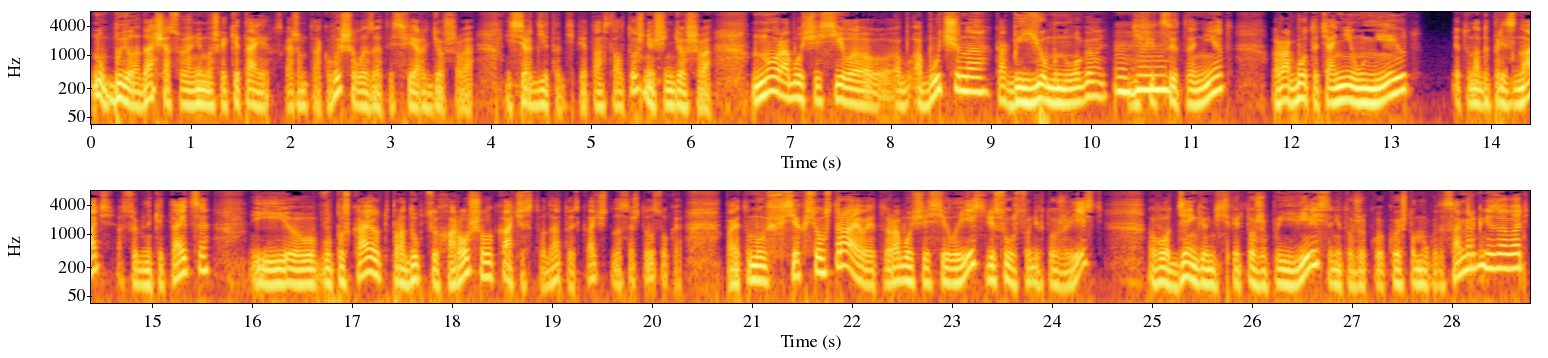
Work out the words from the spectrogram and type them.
ну, было, да, сейчас уже немножко Китай, скажем так, вышел из этой сферы дешево и сердито, теперь там стало тоже не очень дешево, но рабочая сила об- обучена, как бы ее много, дефицита нет, работать они умеют, это надо признать, особенно китайцы, и выпускают продукцию хорошего качества, да, то есть качество достаточно высокое. Поэтому всех все устраивает, рабочая сила есть, ресурсы у них тоже есть, вот, деньги у них теперь тоже появились, они тоже ко- кое-что могут и сами организовать,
